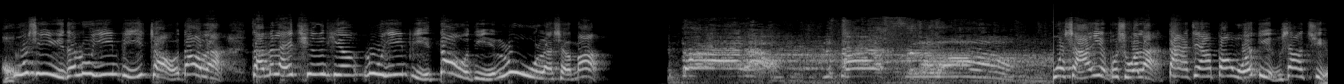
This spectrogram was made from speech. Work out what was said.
胡鑫宇的录音笔找到了，咱们来听听录音笔到底录了什么？大了，你打死了！我啥也不说了，大家帮我顶上去。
